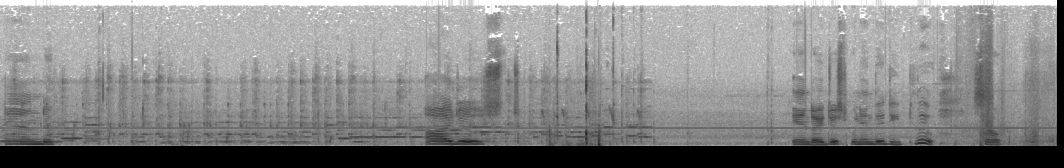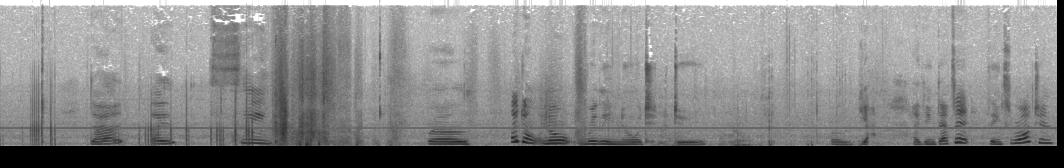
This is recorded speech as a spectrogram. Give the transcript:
And uh, I just and I just went in the deep blue. So that I think well I don't know really know what to do. Oh yeah. I think that's it. Thanks for watching.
